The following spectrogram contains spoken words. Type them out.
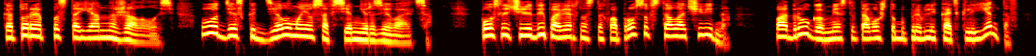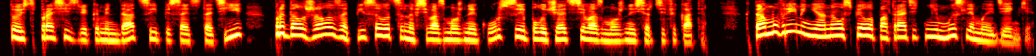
которая постоянно жаловалась. Вот, дескать, дело мое совсем не развивается. После череды поверхностных вопросов стало очевидно. Подруга, вместо того, чтобы привлекать клиентов, то есть просить рекомендации и писать статьи, продолжала записываться на всевозможные курсы и получать всевозможные сертификаты. К тому времени она успела потратить немыслимые деньги.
